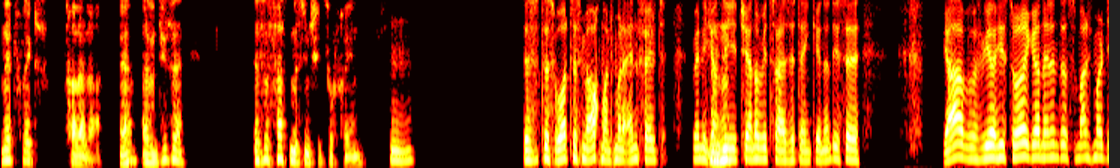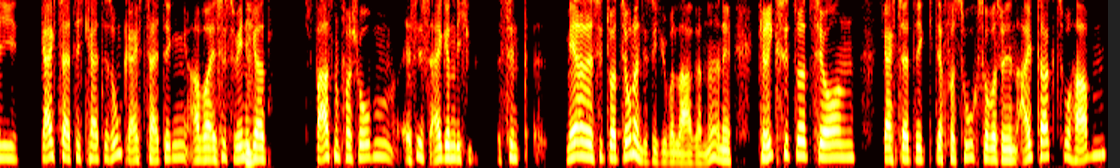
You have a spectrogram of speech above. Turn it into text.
Netflix, tralala. Ja? Also diese, es ist fast ein bisschen schizophren. Mhm. Das ist das Wort, das mir auch manchmal einfällt, wenn ich an mhm. die Tschernowitz-Reise denke. Ne? Diese, ja, wir Historiker nennen das manchmal die Gleichzeitigkeit des Ungleichzeitigen, aber es ist weniger mhm. Phasen verschoben. Es ist eigentlich, es sind mehrere Situationen, die sich überlagern. Ne? Eine Kriegssituation, gleichzeitig der Versuch, sowas wie einen Alltag zu haben,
